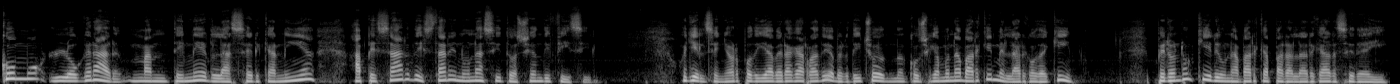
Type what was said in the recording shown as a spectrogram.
cómo lograr mantener la cercanía a pesar de estar en una situación difícil. Oye, el Señor podía haber agarrado y haber dicho, consigamos una barca y me largo de aquí. Pero no quiere una barca para largarse de ahí.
